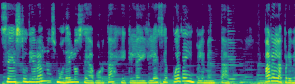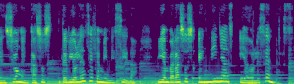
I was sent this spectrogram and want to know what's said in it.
se estudiarán los modelos de abordaje que la Iglesia puede implementar para la prevención en casos de violencia feminicida y embarazos en niñas y adolescentes.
